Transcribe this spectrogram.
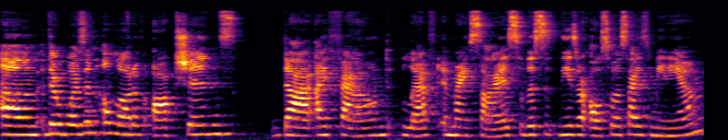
Um, there wasn't a lot of options that I found left in my size. So this is, these are also a size medium.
